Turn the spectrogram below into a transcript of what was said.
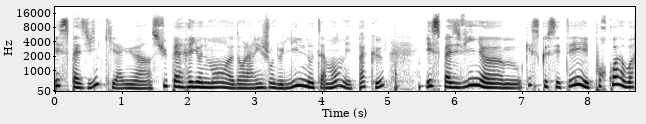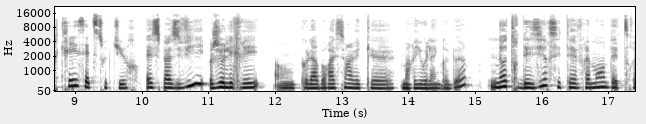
Espace Vie, qui a eu un super rayonnement euh, dans la région de Lille notamment, mais pas que. Espace Vie, euh, qu'est-ce que c'était et pourquoi avoir créé cette structure? Espace Vie, je l'ai créé en collaboration avec euh, Mario Langreber. Notre désir, c'était vraiment d'être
